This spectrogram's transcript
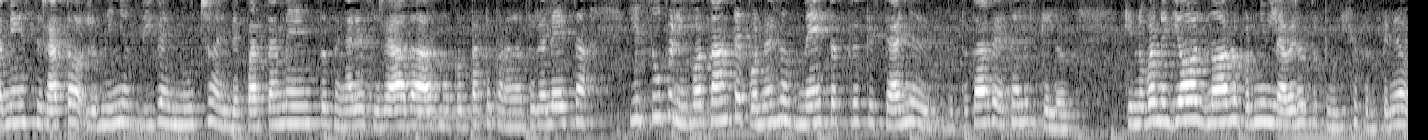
también este rato los niños viven mucho en departamentos, en áreas cerradas, no contacto con la naturaleza. Y es súper importante ponernos metas, creo que este año, de tratar de hacerles que los que no, bueno, yo no hablo por mí, la verdad, porque mis hijas han tenido,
